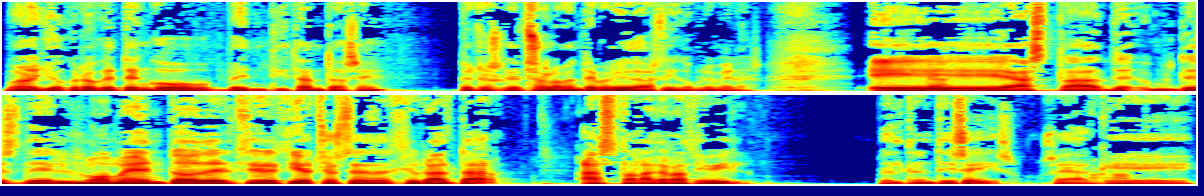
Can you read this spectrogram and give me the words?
Bueno, yo creo que tengo veintitantas, ¿eh? Pero es que solamente me he leído las cinco primeras. Eh, hasta de- desde el momento del siglo XVIII, desde Gibraltar, hasta la guerra civil del 36. O sea que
